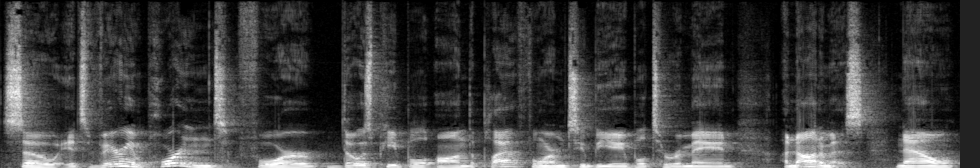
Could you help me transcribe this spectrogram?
So it's very important for those people on the platform to be able to remain anonymous. Now,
